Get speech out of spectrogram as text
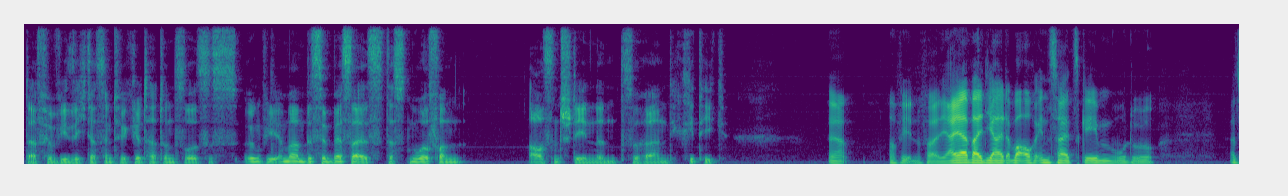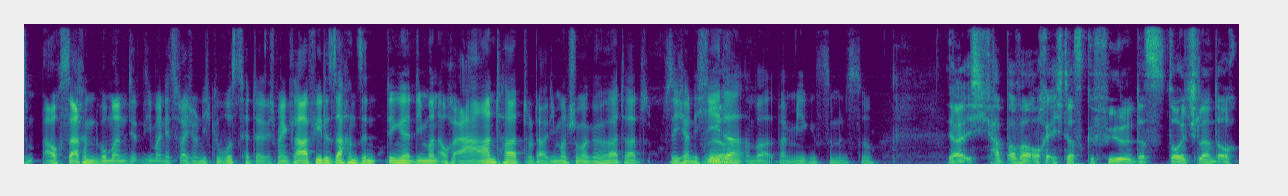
dafür, wie sich das entwickelt hat und so. Es ist irgendwie immer ein bisschen besser, als das nur von Außenstehenden zu hören, die Kritik. Ja, auf jeden Fall. Ja, ja, weil die halt aber auch Insights geben, wo du, also auch Sachen, wo man, die man jetzt vielleicht noch nicht gewusst hätte. Ich meine, klar, viele Sachen sind Dinge, die man auch erahnt hat oder die man schon mal gehört hat. Sicher nicht jeder, ja. aber bei mir ging es zumindest so. Ja, ich habe aber auch echt das Gefühl, dass Deutschland auch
